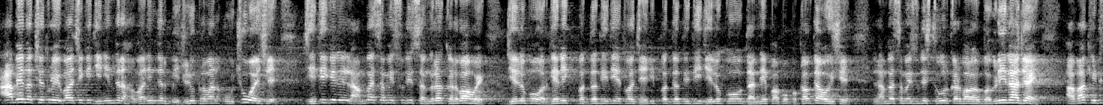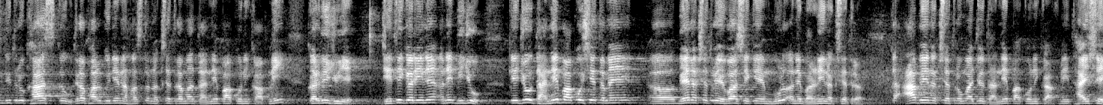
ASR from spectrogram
આ બે નક્ષત્રો એવા છે કે જેની અંદર હવાની અંદર ભેજનું પ્રમાણ ઓછું હોય છે. જેથી કરીને લાંબા સમય સુધી સંગ્રહ કરવા હોય. જે લોકો ઓર્ગેનિક પદ્ધતિથી અથવા જૈવિક પદ્ધતિથી જે લોકો ધાન્ય પાકો પકાવતા હોય છે, લાંબા સમય સુધી સ્ટોર કરવા હોય, બગડી ના જાય, આવા ખેડૂત મિત્રો ખાસ કે ઉત્તરા ફાલ્ગુની અને હસ્ત નક્ષત્રમાં ધાન્ય પાકોની કાપણી કરવી જોઈએ. જેથી કરીને અને બીજું કે જો ધાન્ય પાકો છે, તમે બે નક્ષત્રો એવા છે કે મૂળ અને ભરણી નક્ષત્ર. તો આ બે નક્ષત્રોમાં જો ધાન્ય પાકોની કાપણી થાય છે,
